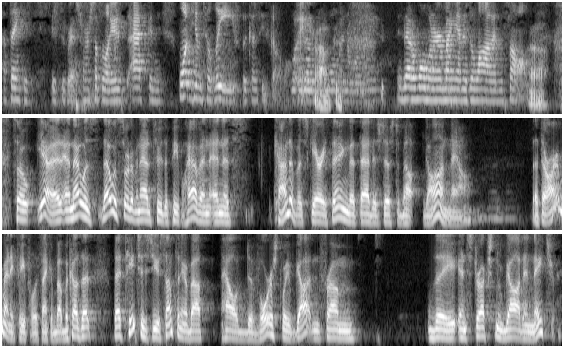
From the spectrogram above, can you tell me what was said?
I think it's, it's a restaurant or something like this, asking, wanting him to leave because he's got long What, is hair. that a Okay. woman or a man? Is that a woman or a man? Is a line in the song. So yeah, and- and that was that was sort of an attitude that people have, and, and it's kind of a scary thing that that is just about gone now. That there aren't many people who think about because that that teaches you something about how divorced we've gotten from the instruction of God in nature.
